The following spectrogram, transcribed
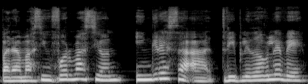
Para más información, ingresa a www.uar.cl.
